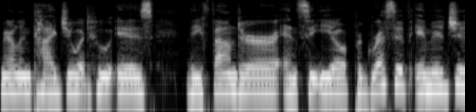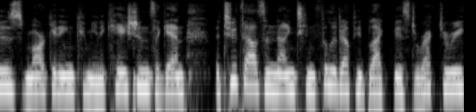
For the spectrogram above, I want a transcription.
Marilyn Kai Jewett, who is the founder and CEO of Progressive Images Marketing Communications. Again, the 2019 Philadelphia Black Biz Directory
